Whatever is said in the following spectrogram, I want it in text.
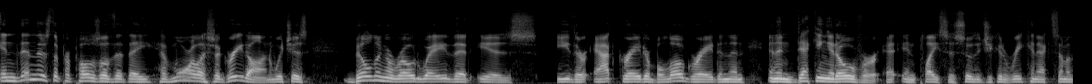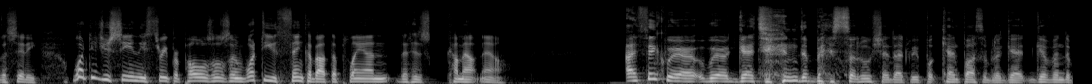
And then there's the proposal that they have more or less agreed on, which is building a roadway that is either at grade or below grade, and then and then decking it over at, in places so that you can reconnect some of the city. What did you see in these three proposals, and what do you think about the plan that has come out now? I think we're we're getting the best solution that we can possibly get, given the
